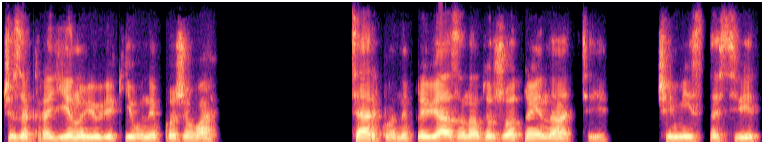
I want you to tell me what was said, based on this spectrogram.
чи за країною, в якій вони проживають. Церква не прив'язана до жодної нації чи міста світу.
